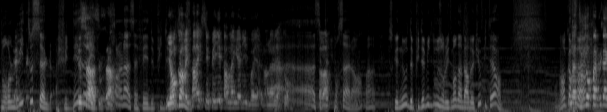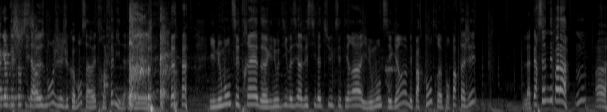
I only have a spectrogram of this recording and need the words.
pour lui tout seul. Ah, je suis désolé. ça, c'est ça. Oh là là, ça fait depuis deux Et encore, il paraît que c'est payé par Magali le voyage, hein, l'aller-retour. Ah, c'est peut-être pour ça alors. hein, hein. Parce que nous, depuis 2012, on lui demande un barbecue, Peter. On a encore On a faim, toujours pas vu la gueule des saucisses. hein. Sérieusement, je, je commence à être famine. Il nous montre ses trades, il nous dit vas-y investis là-dessus, etc. Il nous montre ses gains, mais par contre, pour partager, la personne n'est pas là. Hmm Ah.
